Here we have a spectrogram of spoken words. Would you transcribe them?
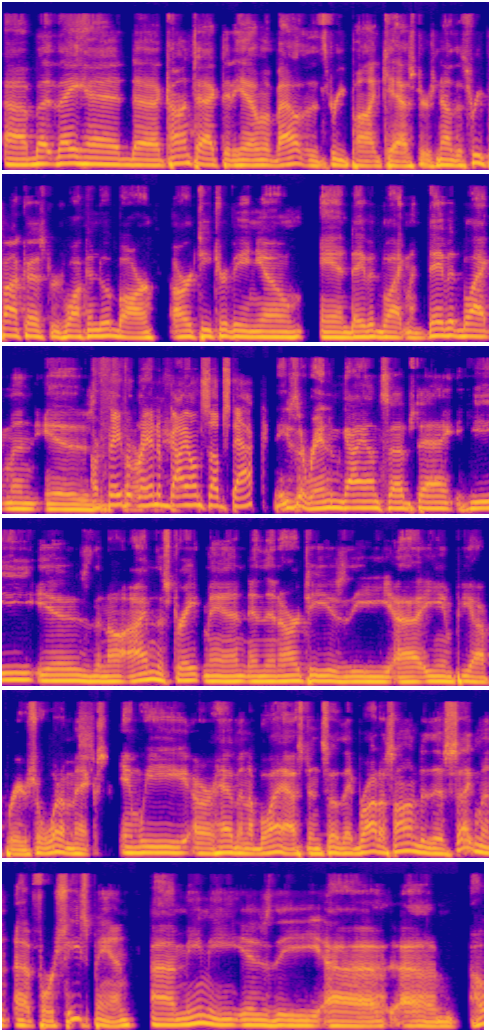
Uh, but they had uh, contacted him about the three podcasters. Now, the three podcasters walk into a bar, RT Trevino and David Blackman. David Blackman is our favorite random guy on Substack. He's a random guy on Substack. He is the, I'm the straight man, and then RT is the uh, EMP operator. So, what a mix. And we are having a blast. And so they brought us on to this segment uh, for C SPAN. Uh, Mimi is the uh, um, host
